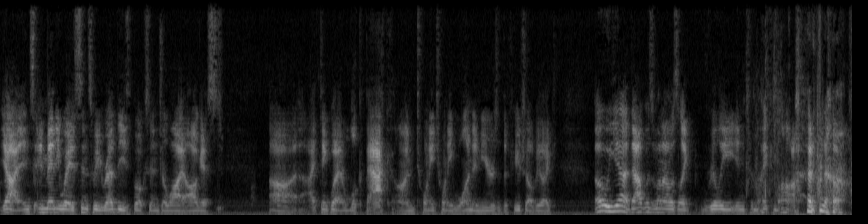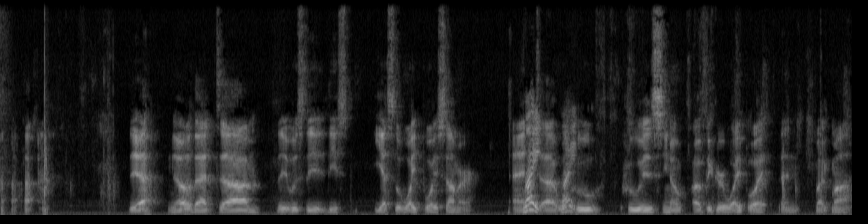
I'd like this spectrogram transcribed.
yeah, in, in many ways, since we read these books in July, August, uh, I think when I look back on 2021 and years of the future, I'll be like, oh yeah, that was when I was like really into Mike Ma. I don't know. yeah, no, that um, it was the the yes, the white boy summer, and right, uh, right. who who is you know a bigger white boy than Mike Ma.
